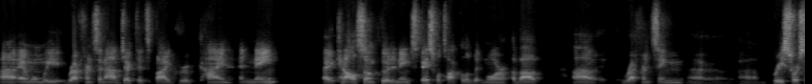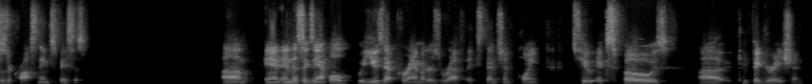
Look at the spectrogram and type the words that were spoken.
Uh, and when we reference an object, it's by group, kind, and name. It can also include a namespace. We'll talk a little bit more about uh, referencing uh, uh, resources across namespaces. Um, and in this example, we use that parameters ref extension point to expose uh, configuration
